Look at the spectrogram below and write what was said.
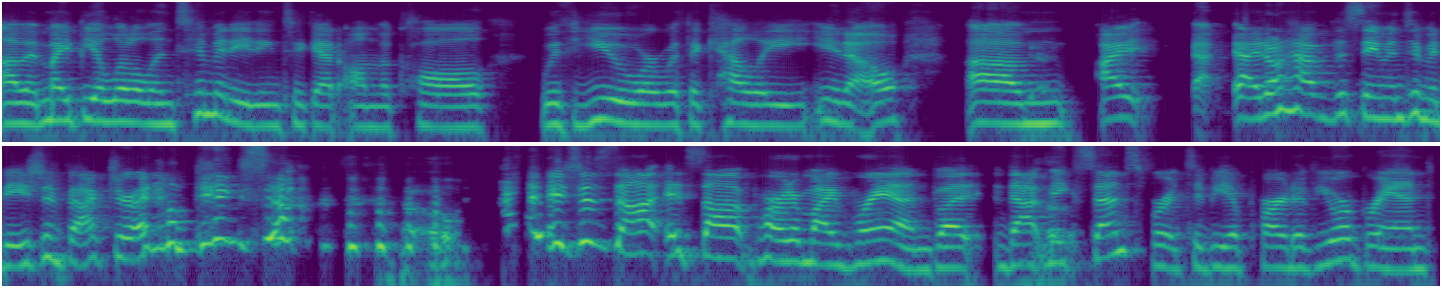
um, it might be a little intimidating to get on the call with you or with a kelly you know um, yeah. i I don't have the same intimidation factor. I don't think so. No. it's just not it's not part of my brand, but that no. makes sense for it to be a part of your brand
